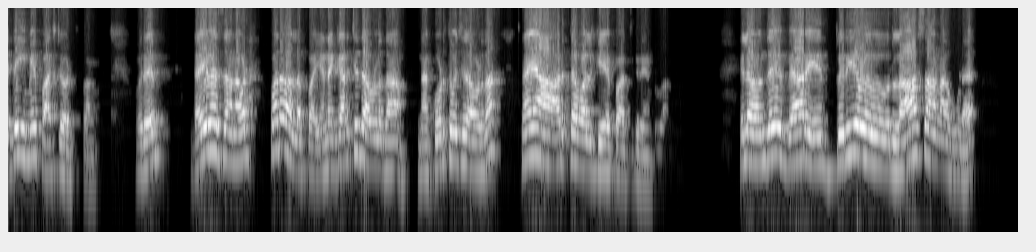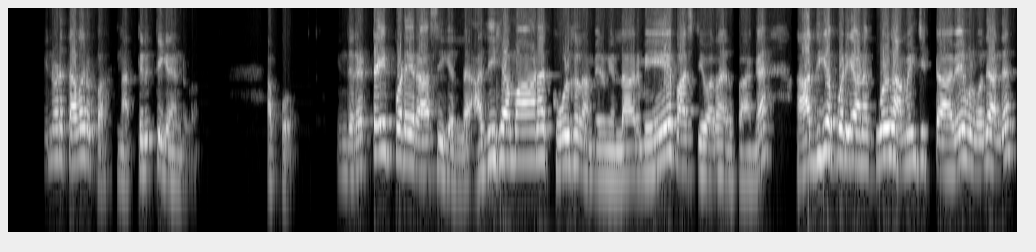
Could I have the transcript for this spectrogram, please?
எதையுமே பாசிட்டிவா எடுத்துப்பாங்க. ஒரு டைவர்ஸ் ஆனவர் பரவாயில்லப்பா எனக்கு கிடைச்சது அவ்வளவுதான். நான் கொடுத்து வச்சது அவ்வளவுதான். நான் என் அடுத்த வாழ்க்கையை பார்த்துக்கிறேன்டுவாங்க இல்ல வந்து வேற பெரிய ஒரு லாஸ் ஆனா கூட என்னோட தவறுப்பா நான் திருத்திக்கிறேன்டுவாங்க அப்போ இந்த இரட்டைப்படை ராசிகள்ல அதிகமான கோள்கள் அமைவங்க எல்லாருமே பாசிட்டிவா தான் இருப்பாங்க. அதிகப்படியான கோள்கள் அமைஞ்சிட்டாவே உங்களுக்கு வந்து அந்த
